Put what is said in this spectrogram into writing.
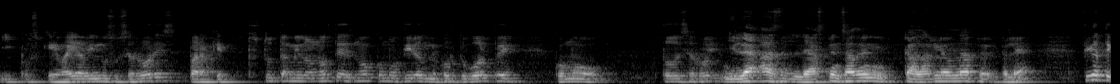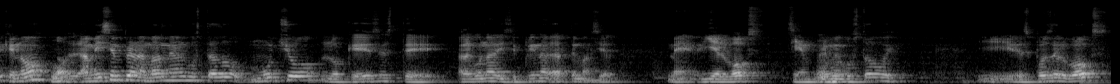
y pues que vaya viendo sus errores para que pues, tú también lo notes, ¿no? Cómo tiras mejor tu golpe, cómo todo ese rollo. ¿Y le has, le has pensado en calarle una pe- pelea? Fíjate que no, ¿No? a mí siempre nada más me han gustado mucho lo que es este alguna disciplina de arte marcial. Me, y el box siempre me gustó, güey. Y después del box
